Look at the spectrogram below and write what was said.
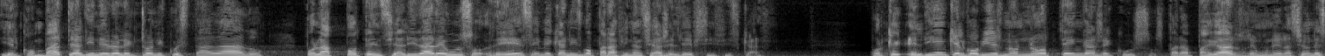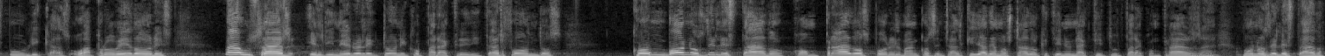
y el combate al dinero electrónico está dado por la potencialidad de uso de ese mecanismo para financiar el déficit fiscal. Porque el día en que el gobierno no tenga recursos para pagar remuneraciones públicas o a proveedores, va a usar el dinero electrónico para acreditar fondos con bonos del Estado comprados por el Banco Central, que ya ha demostrado que tiene una actitud para comprar bonos del Estado,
